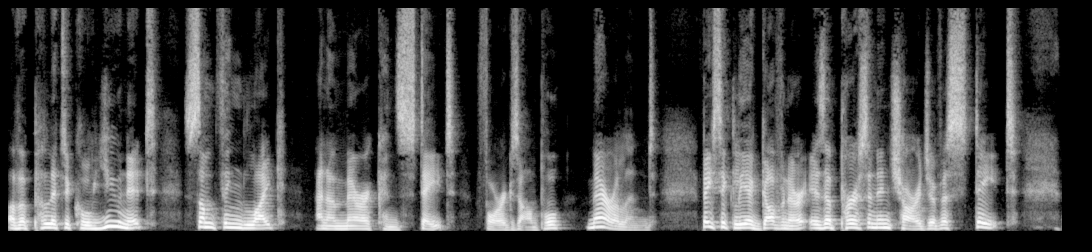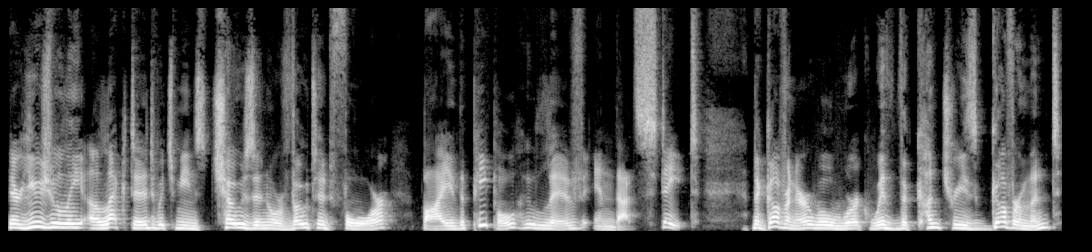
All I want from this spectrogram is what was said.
of a political unit, something like an American state, for example, Maryland. Basically, a governor is a person in charge of a state. They're usually elected, which means chosen or voted for by the people who live in that state. The governor will work with the country's government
